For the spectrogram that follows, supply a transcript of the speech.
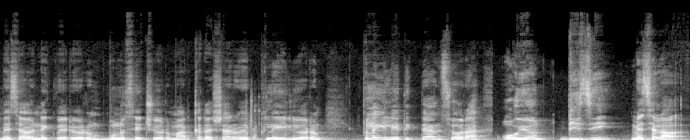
mesela örnek veriyorum. Bunu seçiyorum arkadaşlar ve playliyorum. Playledikten sonra oyun bizi mesela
